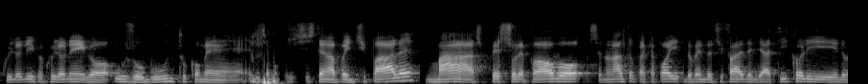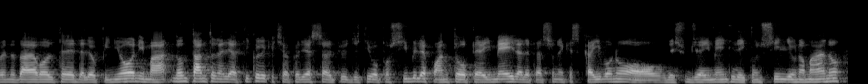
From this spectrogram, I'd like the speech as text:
qui lo dico, qui lo nego, uso Ubuntu come diciamo così, sistema principale, ma spesso le provo, se non altro perché poi dovendoci fare degli articoli, dovendo dare a volte delle opinioni, ma non tanto negli articoli che cerco di essere il più oggettivo possibile, quanto per email alle persone che scrivono o dei suggerimenti, dei consigli, una mano,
